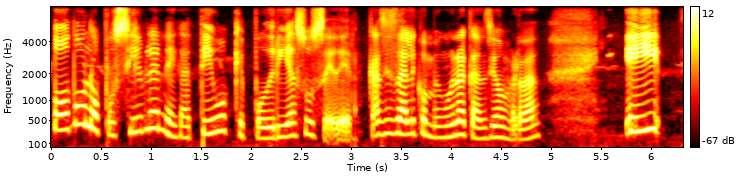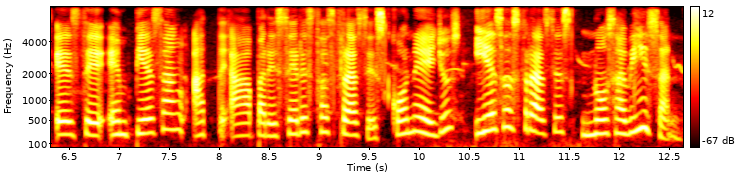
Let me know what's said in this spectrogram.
todo lo posible negativo que podría suceder. Casi sale como en una canción, ¿verdad? Y este, empiezan a, aparecer estas frases con ellos y esas frases nos avisan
